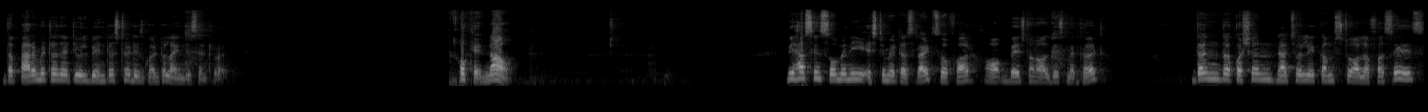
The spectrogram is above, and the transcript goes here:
the parameter that you will be interested is going to lie in this interval. Okay, now we have seen so many estimators right so far uh, based on all this method. Then the question naturally comes to all of us is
